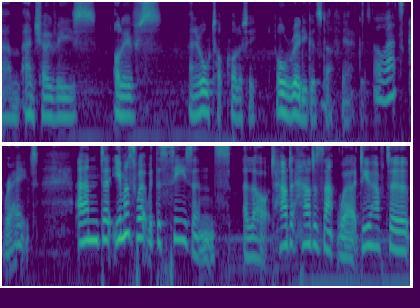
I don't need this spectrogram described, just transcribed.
um, anchovies, olives, and they're all top quality, all really good stuff. Yeah, good stuff. Oh, that's great. And uh, you must work with the seasons a lot. How do, how does that work? Do you have to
